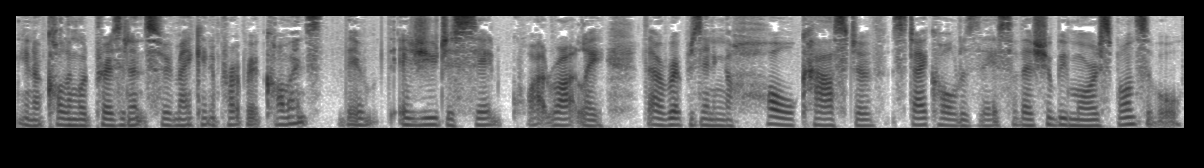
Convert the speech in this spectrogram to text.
you know Collingwood presidents who make inappropriate comments. They're, as you just said quite rightly, they're representing a whole cast of stakeholders there, so they should be more responsible.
